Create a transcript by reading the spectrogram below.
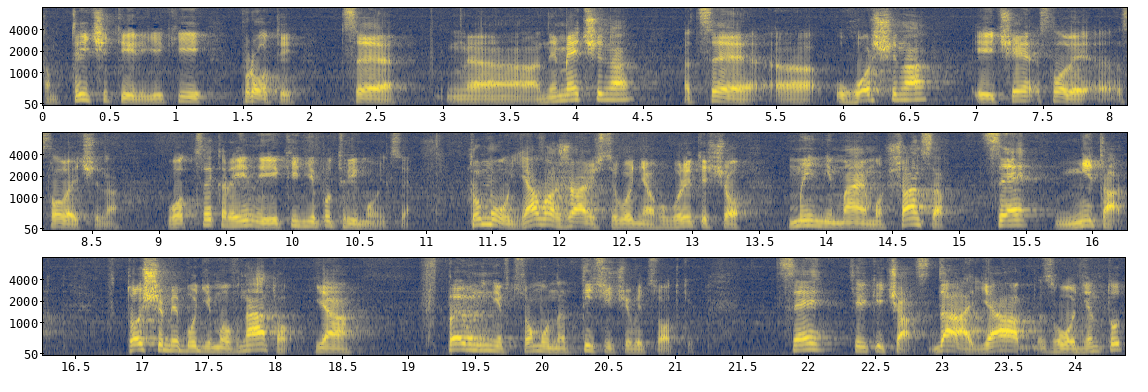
там 3-4, які проти. Це е, Німеччина, це е, Угорщина і ще Словеччина. От це країни, які не підтримуються. Тому я вважаю сьогодні говорити, що ми не маємо шансів, це не так. То, що ми будемо в НАТО, я впевнений в цьому на тисячу відсотків. Це тільки час. Да, я згоден тут,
